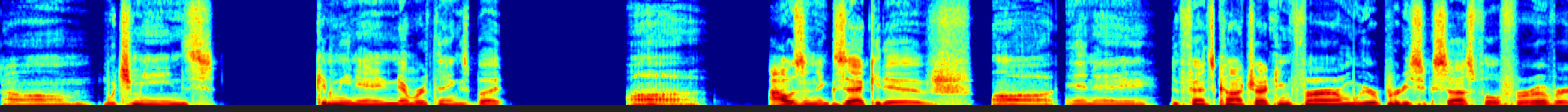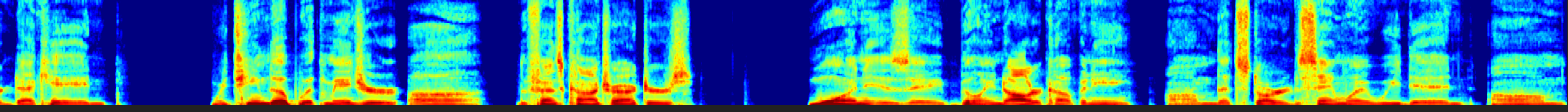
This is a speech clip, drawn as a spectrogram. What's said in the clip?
um, which means can mean any number of things. But uh, I was an executive uh, in a defense contracting firm. We were pretty successful for over a decade. We teamed up with major uh, defense contractors. One is a billion dollar company um, that started the same way we did. Um,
